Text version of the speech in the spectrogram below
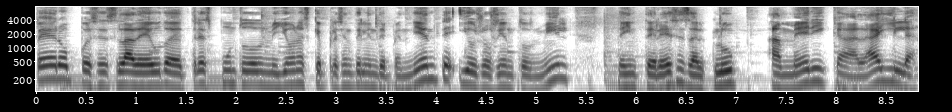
pero pues es la deuda de 3.2 millones que presenta el Independiente y 800 mil de intereses al Club América, al Águila.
